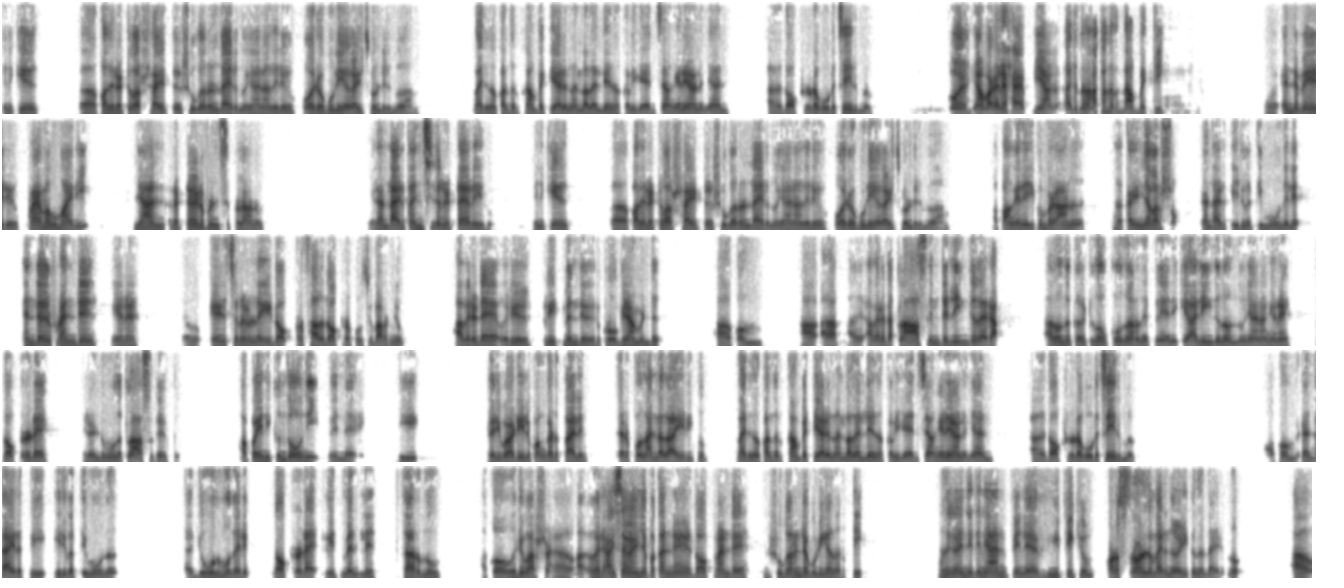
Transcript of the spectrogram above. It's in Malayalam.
എനിക്ക് പതിനെട്ട് വർഷമായിട്ട് ഷുഗർ ഉണ്ടായിരുന്നു ഞാൻ അതിന് ഓരോ ഗുളിക കഴിച്ചുകൊണ്ടിരുന്നതാണ് മരുന്നൊക്കെ നിർത്താൻ പറ്റിയാൽ നല്ലതല്ലേ എന്നൊക്കെ വിചാരിച്ച് അങ്ങനെയാണ് ഞാൻ ഡോക്ടറുടെ കൂടെ ചേരുന്നത്. ഇപ്പോൾ ഞാൻ വളരെ ഹാപ്പിയാണ്. മരുന്നുകളൊക്കെ നിർത്താൻ പറ്റി. എന്റെ പേര് പ്രേമകുമാരി. ഞാൻ റിട്ടയർഡ് പ്രിൻസിപ്പളാണ് രണ്ടായിരത്തി അഞ്ചിൽ റിട്ടയർ ചെയ്തു. എനിക്ക് പതിനെട്ട് വർഷമായിട്ട് ഷുഗർ ഉണ്ടായിരുന്നു ഞാൻ അതിന് ഓരോ ഗുളിക കഴിച്ചുകൊണ്ടിരുന്നതാണ് അപ്പം അങ്ങനെ ഇരിക്കുമ്പോഴാണ് കഴിഞ്ഞ വർഷം രണ്ടായിരത്തി ഇരുപത്തി മൂന്നിൽ എന്റെ ഒരു ഫ്രണ്ട് ഇങ്ങനെ കേണിച്ചറിലുള്ള ഈ ഡോക്ടർ പ്രസാദ് ഡോക്ടറെ കുറിച്ച് പറഞ്ഞു. അവരുടെ ഒരു ട്രീറ്റ്മെന്റ് ഒരു പ്രോഗ്രാം ഉണ്ട്. അപ്പം അവരുടെ ക്ലാസ്സിന്റെ ലിങ്ക് തരാം. അതൊന്ന് കേട്ട് നോക്കൂ എന്ന് പറഞ്ഞിട്ട് എനിക്ക് ആ ലിങ്ക് തന്നു. ഞാൻ അങ്ങനെ ഡോക്ടറുടെ രണ്ട് മൂന്ന് ക്ലാസ് കേട്ടു. അപ്പൊ എനിക്കും തോന്നി പിന്നെ ഈ പരിപാടിയിൽ പങ്കെടുത്താലും ചിലപ്പോൾ നല്ലതായിരിക്കും. മരുന്നൊക്കെ നിർത്താൻ പറ്റിയാൽ നല്ലതല്ലേ എന്നൊക്കെ വിചാരിച്ച് അങ്ങനെയാണ് ഞാൻ ഡോക്ടറുടെ കൂടെ ചേരുന്നത്. അപ്പം രണ്ടായിരത്തി ഇരുപത്തി മൂന്ന് ജൂൺ മുതൽ ഡോക്ടറുടെ ട്രീറ്റ്മെന്റിൽ ചേർന്നു. അപ്പോൾ ഒരു വർഷം ഒരാഴ്ച കഴിഞ്ഞപ്പോൾ തന്നെ ഡോക്ടർ എന്റെ ഷുഗറിന്റെ ഗുളിക നിർത്തി. അത് കഴിഞ്ഞിട്ട് ഞാൻ പിന്നെ ബി പിക്കും കൊളസ്ട്രോളിനും മരുന്ന് കഴിക്കുന്നുണ്ടായിരുന്നു.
